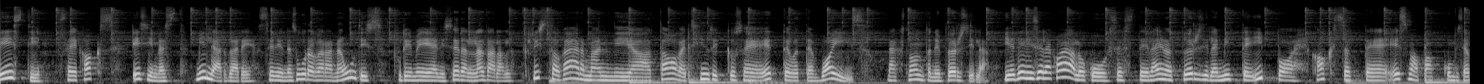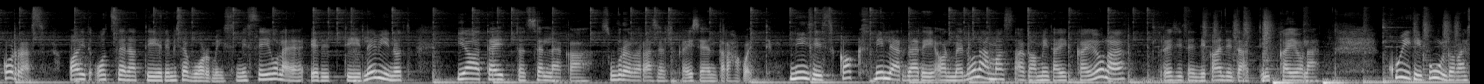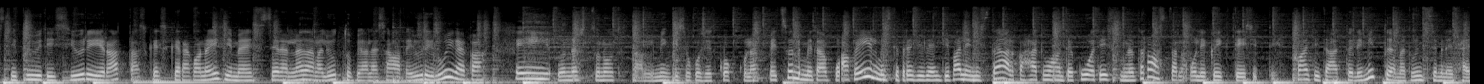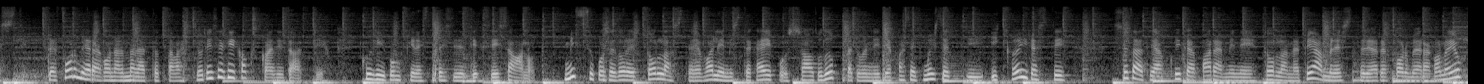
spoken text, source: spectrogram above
Eesti sai kaks esimest miljardäri, selline suurepärane uudis tuli meieni sellel nädalal. Kristo Käärmanni ja Taavet Hinrikuse ettevõte Wise läks Londoni börsile ja tegi sellega ajalugu, sest ei läinud börsile mitte IPO ehk aktsiate esmapakkumise korras, vaid otsenoteerimise vormis, mis ei ole eriti levinud ja täitnud sellega suurepäraselt ka iseenda rahakotti. niisiis, kaks miljardäri on meil olemas, aga mida ikka ei ole, presidendikandidaati ikka ei ole kuigi kuuldavasti püüdis Jüri Ratas, Keskerakonna esimees, sellel nädalal jutu peale saada Jüri Luigega, ei õnnestunud tal mingisuguseid kokkuleppeid sõlmida, aga eelmiste presidendivalimiste ajal kahe tuhande kuueteistkümnendal aastal oli kõik teisiti. kandidaate oli mitu ja me tundsime neid hästi. Reformierakonnal mäletatavasti oli isegi kaks kandidaati, kuigi kumbki neist presidendiks ei saanud. missugused olid tollaste valimiste käigus saadud õppetunnid ja kas neid mõisteti ikka õigesti seda teab kõige paremini tollane peaminister ja Reformierakonna juht,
